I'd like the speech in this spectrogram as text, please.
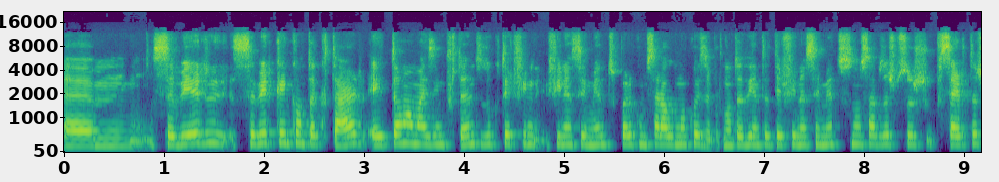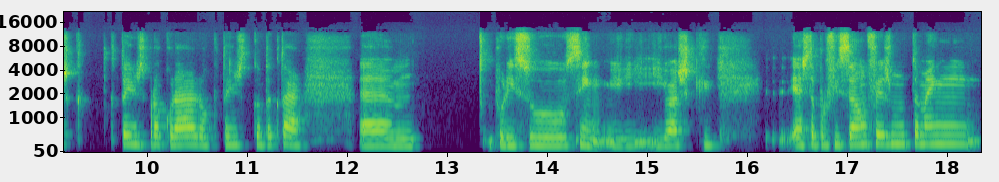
Um, saber, saber quem contactar é tão ou mais importante do que ter financiamento para começar alguma coisa, porque não te adianta ter financiamento se não sabes as pessoas certas que que tens de procurar ou que tens de contactar. Um, por isso, sim, e, e, eu acho que esta profissão fez-me também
